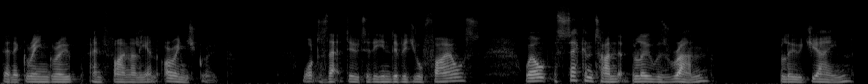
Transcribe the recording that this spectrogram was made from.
then a green group, and finally an orange group. What does that do to the individual files? Well, the second time that blue was run, blue Jane,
